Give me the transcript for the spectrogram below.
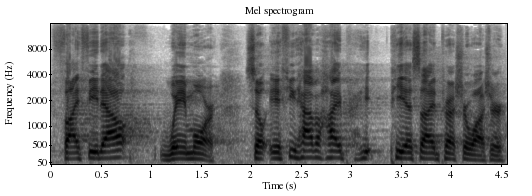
Five feet out, way more. So if you have a high PSI pressure washer,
